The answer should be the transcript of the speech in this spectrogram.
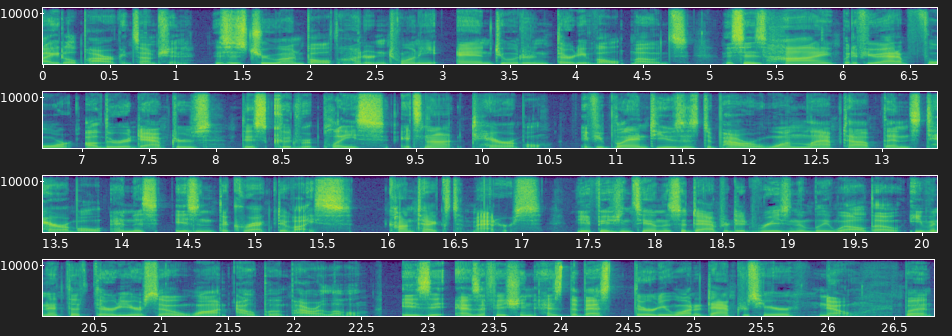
idle power consumption. This is true on both 120 and 230 volt modes. This is high, but if you add up four other adapters this could replace, it's not terrible. If you plan to use this to power one laptop, then it's terrible, and this isn't the correct device. Context matters. The efficiency on this adapter did reasonably well though, even at the 30 or so watt output power level. Is it as efficient as the best 30 watt adapters here? No, but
